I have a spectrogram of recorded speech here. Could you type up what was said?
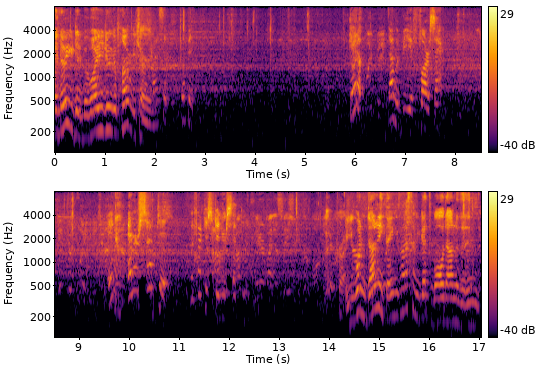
I know you did, but why are you doing a punt return? Why is it flipping? Get him. That would be a far sack. In- intercept it. What if I just intercepted it? You wouldn't have done anything. Last time you got the ball down to the in,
